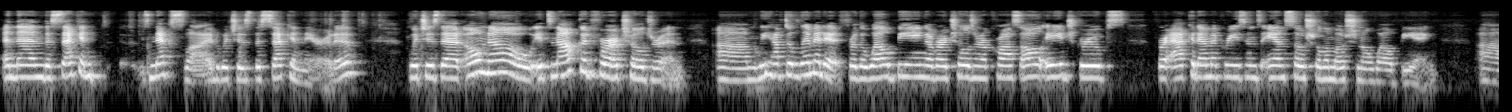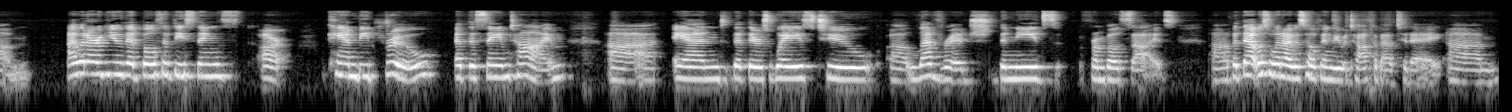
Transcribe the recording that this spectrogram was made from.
and then the second next slide, which is the second narrative, which is that oh no, it's not good for our children. Um, we have to limit it for the well-being of our children across all age groups for academic reasons and social emotional well-being. Um, I would argue that both of these things are can be true at the same time, uh, and that there's ways to uh, leverage the needs from both sides. Uh, but that was what I was hoping we would talk about today. Um,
